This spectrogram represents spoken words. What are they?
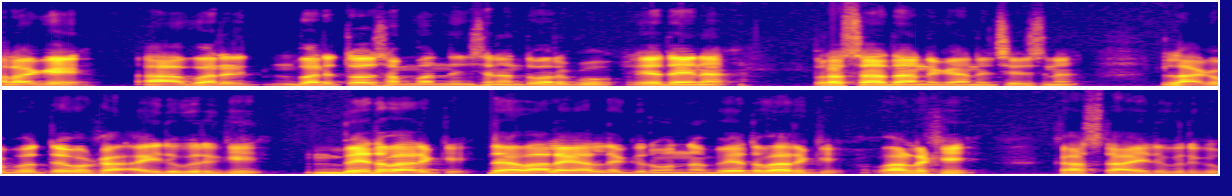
అలాగే ఆ వరి వరితో సంబంధించినంతవరకు ఏదైనా ప్రసాదాన్ని కానీ చేసిన లేకపోతే ఒక ఐదుగురికి పేదవారికి దేవాలయాల దగ్గర ఉన్న పేదవారికి వాళ్ళకి కాస్త ఐదుగురికి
